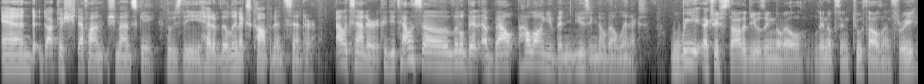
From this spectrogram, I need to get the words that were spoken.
and Dr. Stefan Schiamanski, who's the head of the Linux Competence Center. Alexander, could you tell us a little bit about how long you've been using Novell Linux? We actually started using Novell Linux in 2003,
